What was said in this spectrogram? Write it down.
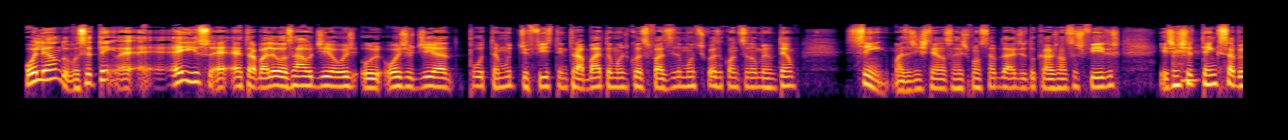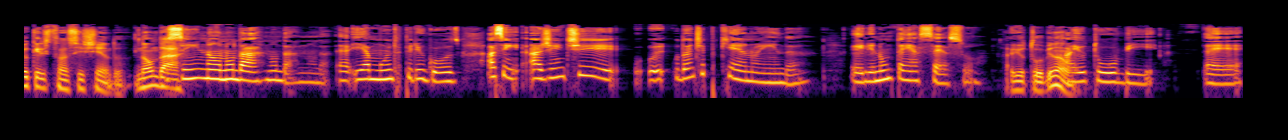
olhando. Você tem. É, é, é isso, é, é, trabalhoso. Ah, o dia hoje, hoje o dia, puta, é muito difícil, tem trabalho, tem um monte de coisa fazer, um monte de coisa acontecendo ao mesmo tempo. Sim, mas a gente tem a nossa responsabilidade de educar os nossos filhos e a gente uhum. tem que saber o que eles estão assistindo. Não dá. Sim, não, não dá, não dá, não dá. É, e é muito perigoso. Assim, a gente. O Dante é pequeno ainda. ele não tem acesso A YouTube não. a YouTube. É,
